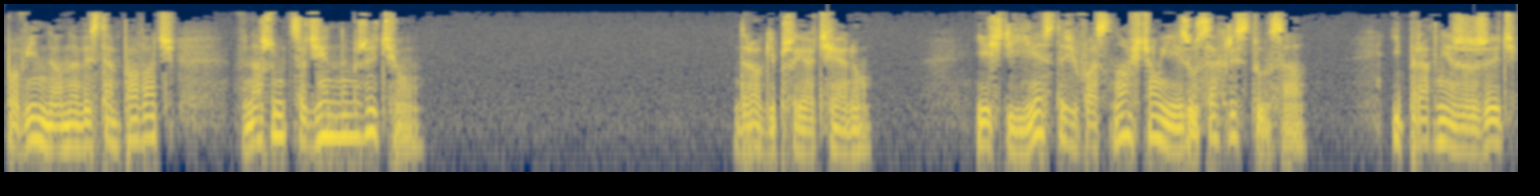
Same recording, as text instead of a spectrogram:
Powinny one występować w naszym codziennym życiu. Drogi przyjacielu, jeśli jesteś własnością Jezusa Chrystusa i pragniesz żyć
